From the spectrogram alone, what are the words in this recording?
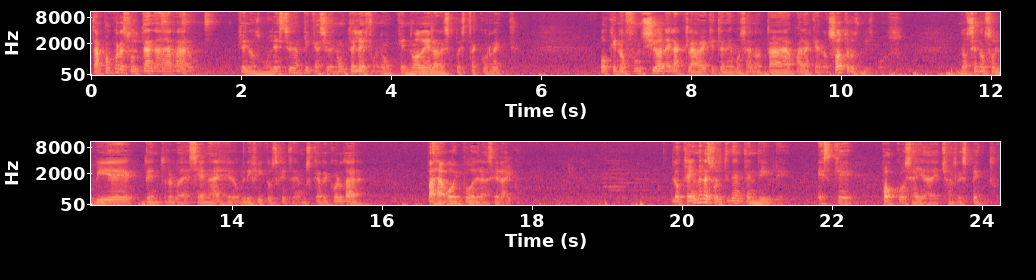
Tampoco resulta nada raro que nos moleste una aplicación en un teléfono que no dé la respuesta correcta o que no funcione la clave que tenemos anotada para que a nosotros mismos no se nos olvide dentro de la decena de jeroglíficos que tenemos que recordar para hoy poder hacer algo. Lo que a mí me resulta inentendible es que poco se haya hecho al respecto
